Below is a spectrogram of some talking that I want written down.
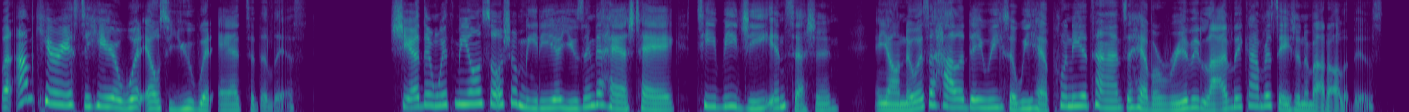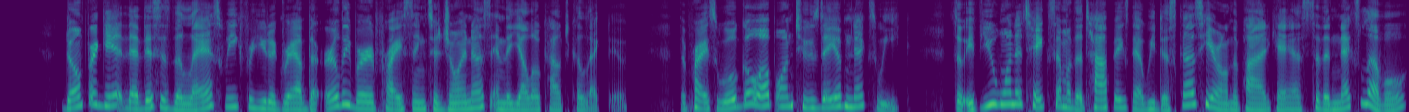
but I'm curious to hear what else you would add to the list. Share them with me on social media using the hashtag TBG in session. And y'all know it's a holiday week, so we have plenty of time to have a really lively conversation about all of this. Don't forget that this is the last week for you to grab the early bird pricing to join us in the Yellow Couch Collective. The price will go up on Tuesday of next week, so if you want to take some of the topics that we discuss here on the podcast to the next level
